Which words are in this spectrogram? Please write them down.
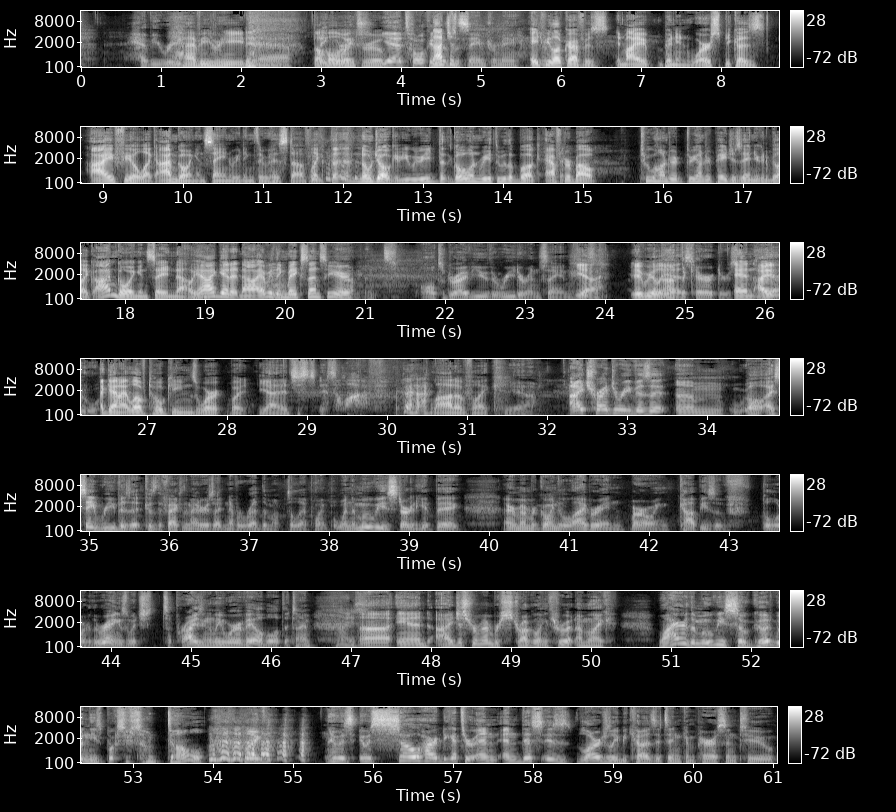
Heavy read. heavy read Yeah. the Big whole way through. Yeah, Tolkien Not just- the same for me. H.P. Lovecraft is, in my opinion, worse because I feel like I'm going insane reading through his stuff. Like, the, no joke. If you read, the, go and read through the book after about 200, 300 pages in, you're going to be like, I'm going insane now. Yeah, I get it now. Everything mm. makes sense here. Yeah, all to drive you, the reader, insane. Yeah, it really Not is. the characters. and I, again, I love Tolkien's work, but yeah, it's just, it's a lot of, a lot of like, Yeah. I tried to revisit, um, well, I say revisit because the fact of the matter is I'd never read them up till that point. But when the movies started to get big, I remember going to the library and borrowing copies of The Lord of the Rings, which surprisingly were available at the time. Nice. Uh, and I just remember struggling through it. I'm like, why are the movies so good when these books are so dull? like, it was it was so hard to get through, and and this is largely because it's in comparison to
